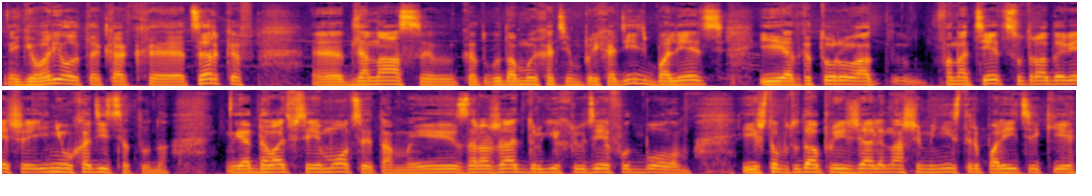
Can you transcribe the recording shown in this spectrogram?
и говорил, это как э, церковь, э, для нас, куда мы хотим приходить, болеть, и от которого от, фанатеть с утра до вечера и не уходить оттуда. И отдавать все эмоции там, и заражать других людей футболом. И чтобы туда приезжали наши министры, политики,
